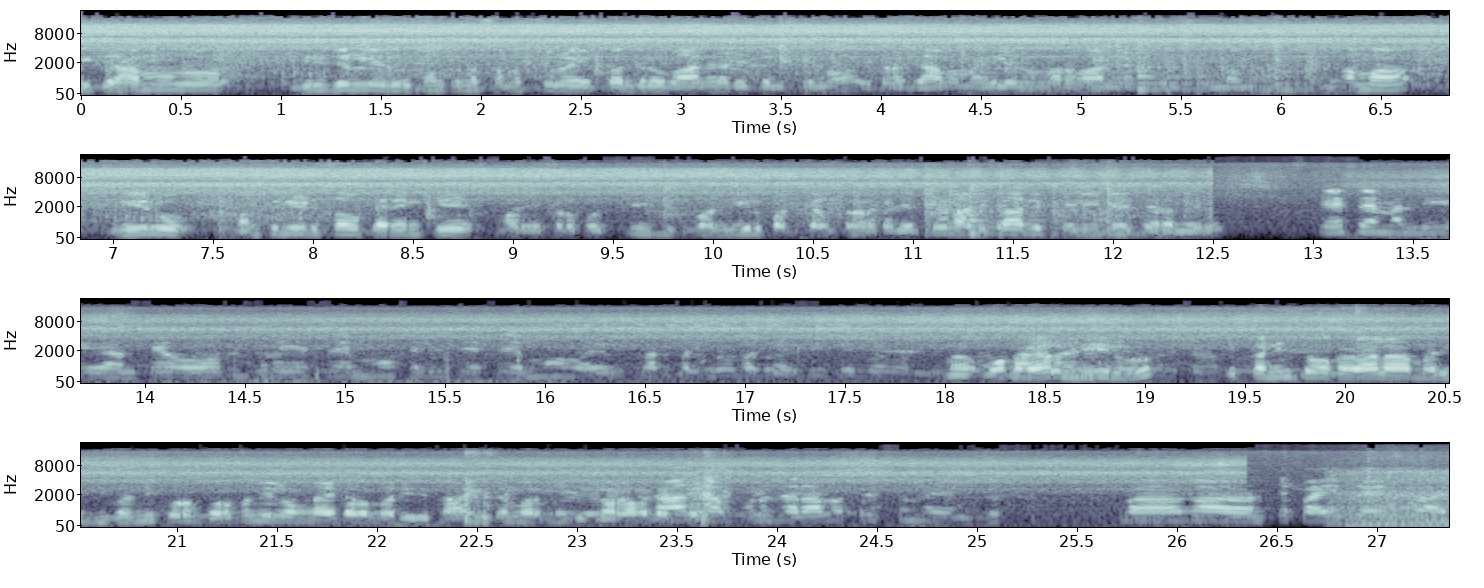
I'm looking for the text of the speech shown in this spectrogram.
ఈ గ్రామంలో గిరిజనులు ఎదుర్కొంటున్న సమస్యలు ఇబ్బందులు వారిని అడిగి తెలుసుకున్నాం ఇక్కడ గ్రామ మహిళలు ఉన్నారు వాళ్ళని అడిగి తెలుసుకున్నాము అమ్మ మీరు మంచినీటి సౌకర్యంకి మరి ఇక్కడికి వచ్చి ఇటువంటి నీళ్ళు పట్టుకెళ్తున్నారు కదా చెప్పి అధికారులకు తెలియజేశారా మీరు? చేసామండి అంటే ఓట్లు కూడా చేసాము ఆ, ఒకవేళ మీరు ఇక్కడ నుంచి ఒకవేళ మరి ఇవన్నీ కూడా దొరక నీళ్ళు ఉన్నాయి కదా మరి ఇది తాగితే మరి మీకు జ్వరాలు డబ్బులు జ్వరాలు వచ్చేస్తున్నాయండి. బాగా అంటే పైప్ అయిపోతే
